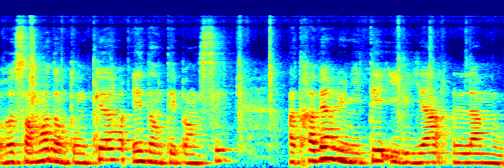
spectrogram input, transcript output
Ressens-moi dans ton cœur et dans tes pensées. À travers l'unité, il y a l'amour.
